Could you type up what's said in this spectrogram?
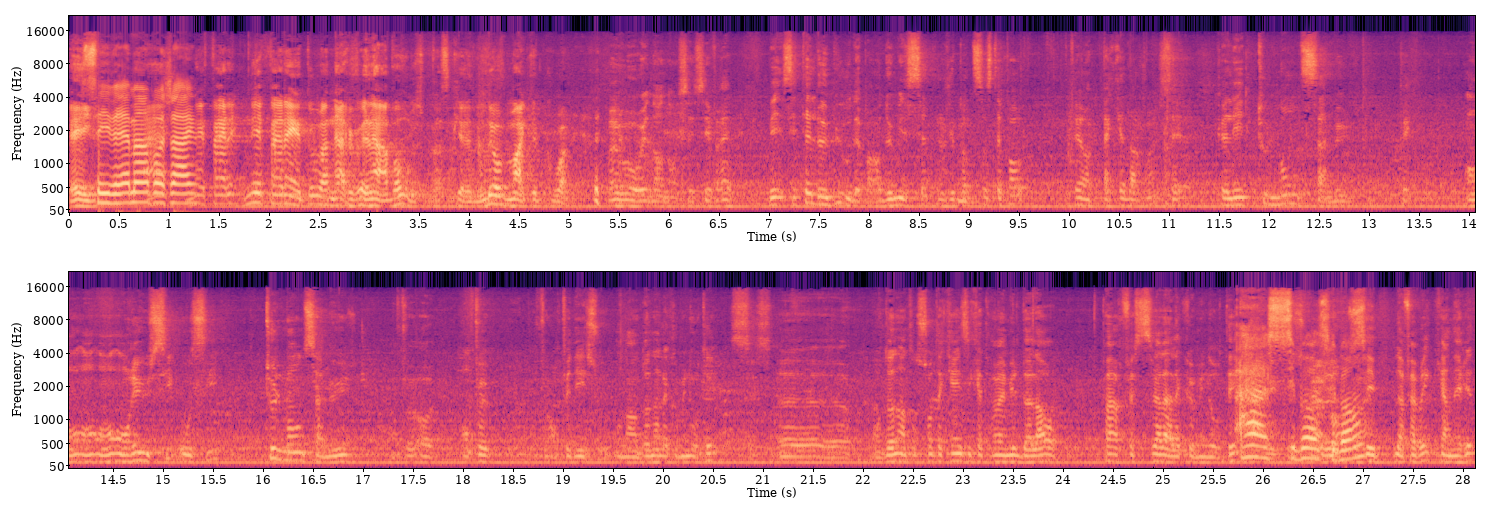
Hey, C'est vraiment pas hein, cher. Venez faire, un tour en arrivant en Beauce, parce que là, vous manquez de quoi. Oui, oui, oui, non, non, c'est vrai. Mais c'était le but au départ. En 2007, quand j'ai parti ça, c'était pas faire un paquet d'argent, c'est que les, tout le monde s'amuse. On, on- on réussit aussi, tout le monde s'amuse. On fait, on, fait, on fait des sous, on en donne à la communauté. Euh, on donne entre 75 et 80 000 par festival à la communauté. Ah, c'est bon, c'est bon. C'est la fabrique qui en hérite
